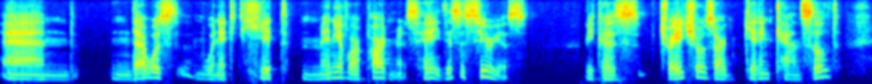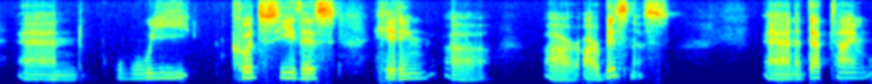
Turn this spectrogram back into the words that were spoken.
And that was when it hit many of our partners hey, this is serious because trade shows are getting canceled and we could see this hitting uh, our our business. And at that time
